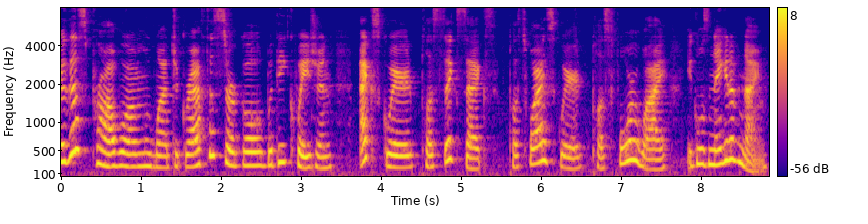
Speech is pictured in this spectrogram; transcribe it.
For this problem, we want to graph the circle with the equation x squared plus 6x plus y squared plus 4y equals negative 9.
